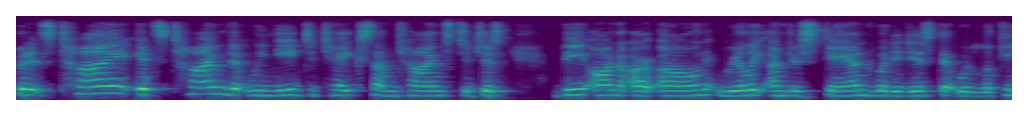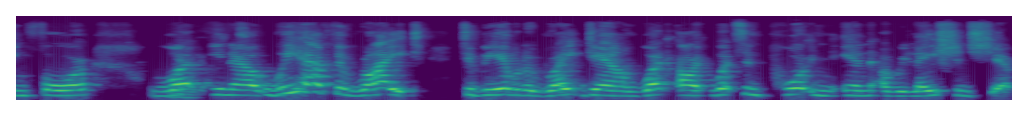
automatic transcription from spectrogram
but it's time. It's time that we need to take sometimes to just be on our own, really understand what it is that we're looking for. What yes. you know, we have the right to be able to write down what are what's important in a relationship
